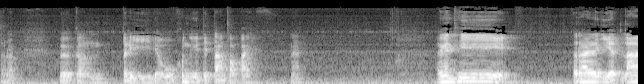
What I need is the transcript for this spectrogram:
สำหรับเบอร์กลางปรี เดี๋ยวคนอื่นติดตามต่อไปนะไปกันที่รายละเอียดล่า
